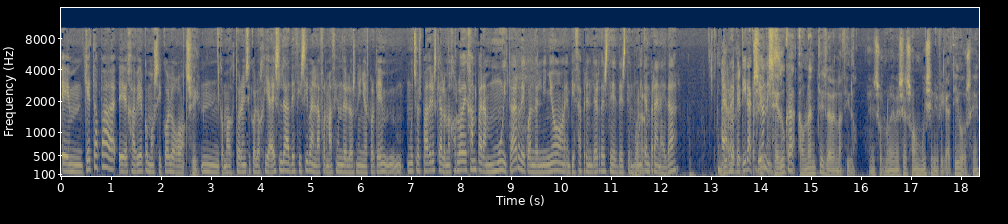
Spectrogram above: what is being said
Em, ¿Qué etapa, eh, Javier, como psicólogo, Sí. mm, como doctor en psicología, es la decisiva en la formación de los niños? Porque hay muchos padres que a lo mejor lo dejan para muy tarde, cuando el niño empieza a aprender desde, desde muy Bueno, temprana edad. A repetir se- acciones. Se, educa aún antes de haber nacido. Esos nueve meses son muy significativos, ¿eh?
